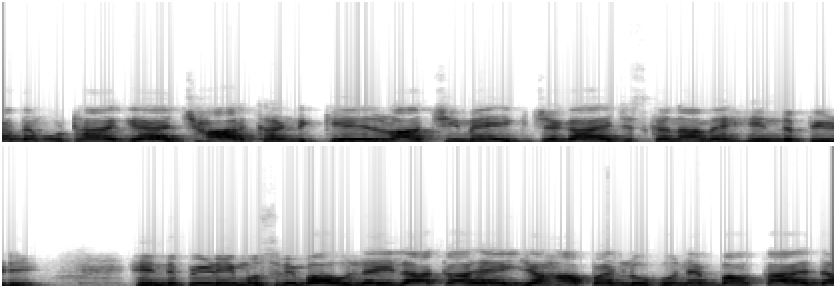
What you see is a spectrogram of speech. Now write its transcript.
कदम उठाया गया है। झारखंड के रांची में एक जगह है जिसका नाम है हिंद पीढ़ी। हिंद पीढ़ी मुस्लिम बाहुल्य इलाका है। यहाँ पर लोगों ने बाकायदा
